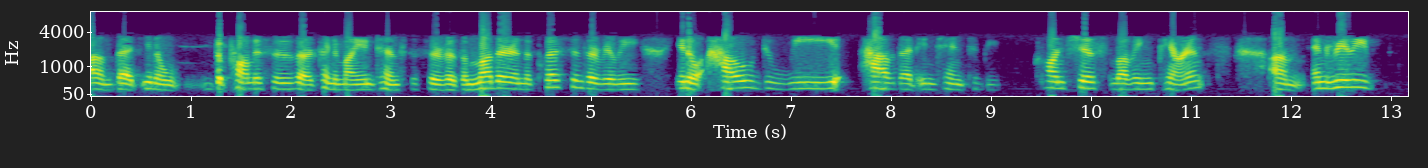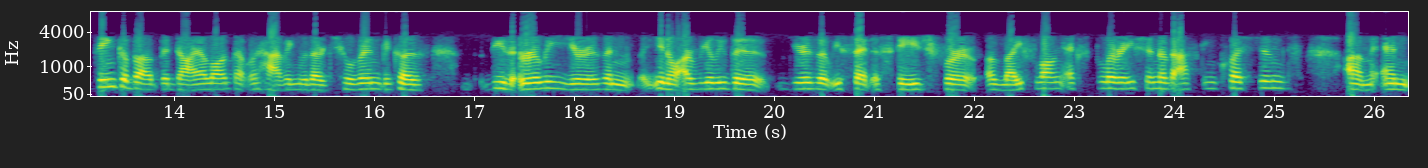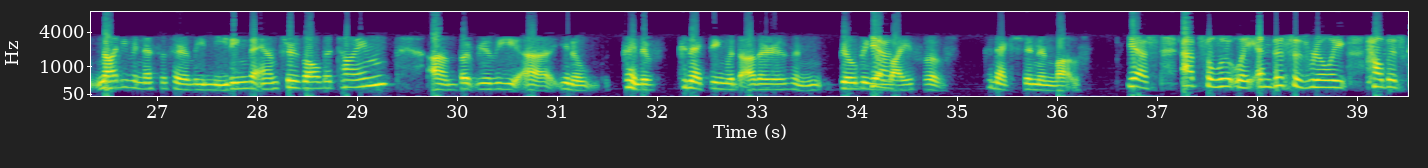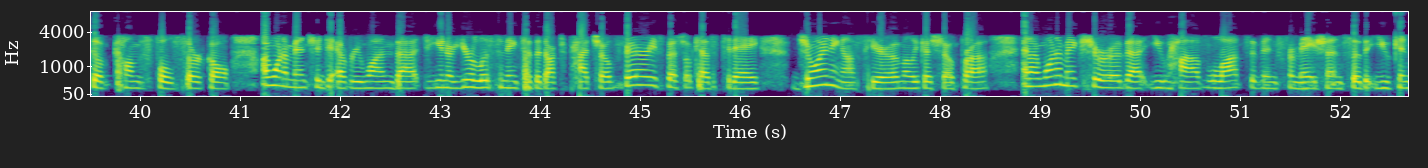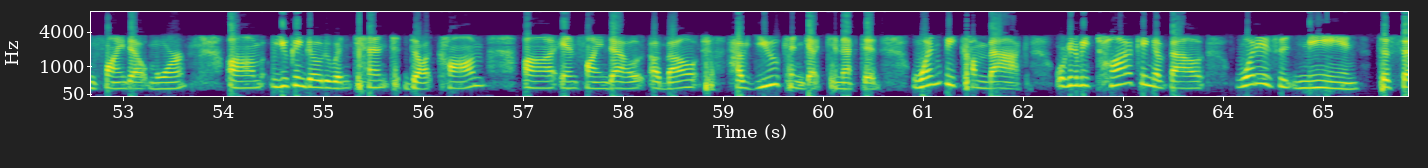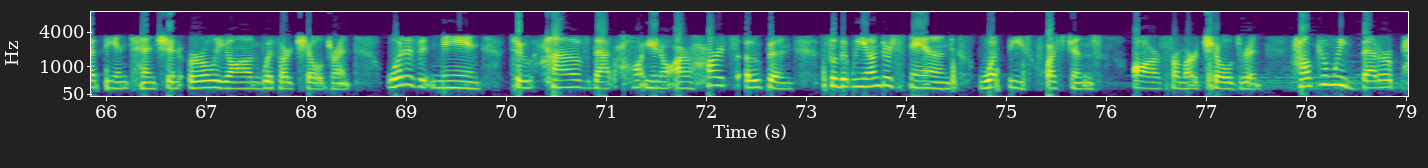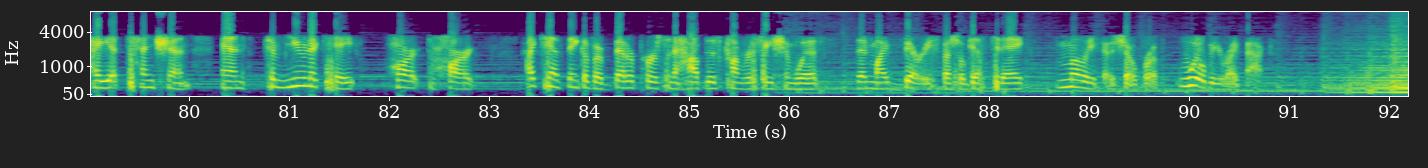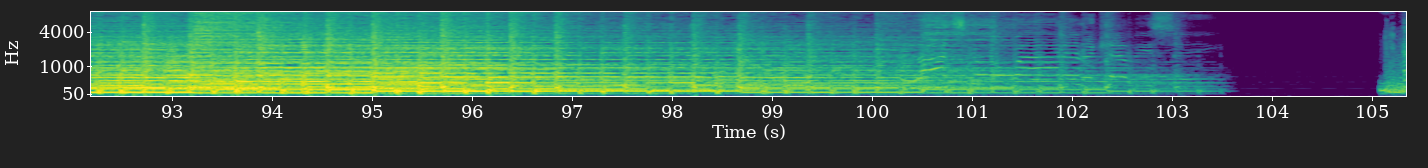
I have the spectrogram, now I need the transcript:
um, that, you know, the promises are kind of my intents to serve as a mother, and the questions are really, you know, how do we have that intent to be conscious, loving parents, um, and really think about the dialogue that we're having with our children because these early years and you know are really the years that we set a stage for a lifelong exploration of asking questions um, and not even necessarily needing the answers all the time, um, but really uh, you know kind of connecting with others and building yeah. a life of connection and love. Yes, absolutely. And this is really how this go- comes full circle. I want to mention to everyone that, you know, you're listening to the Dr. Pat Show. Very special guest today joining us here, Mallika Chopra. And I want to make sure that you have lots of information so that you can find out more. Um, you can go to intent.com uh, and find out about how you can get connected. When we come back, we're going to be talking about what does it mean to set the intention early on with our children? What does it mean to have that, you know, our hearts open so that we understand what these questions are from our children? How can we better pay attention and communicate heart to heart? I can't think of a better person to have this conversation with than my very special guest today, Mallika Chopra. We'll be right back.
